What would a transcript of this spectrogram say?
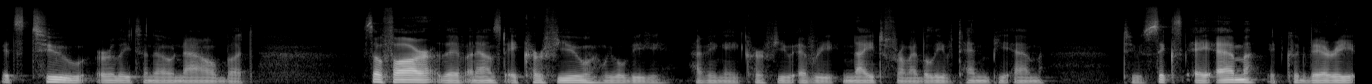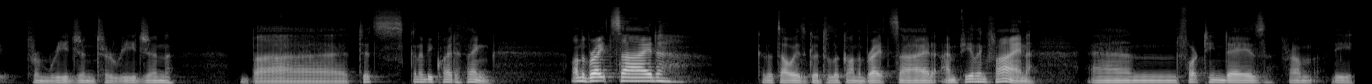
It's too early to know now, but so far they've announced a curfew. We will be having a curfew every night from, I believe, 10 p.m. to 6 a.m. It could vary from region to region, but it's going to be quite a thing. On the bright side, because it's always good to look on the bright side, I'm feeling fine and 14 days from the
